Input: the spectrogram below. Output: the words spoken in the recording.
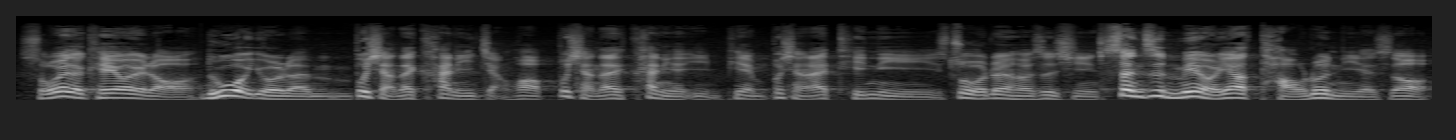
所谓的 KOL，如果有人不想再看你讲话，不想再看你的影片，不想再听你做任何事情，甚至没有人要讨论你的时候，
